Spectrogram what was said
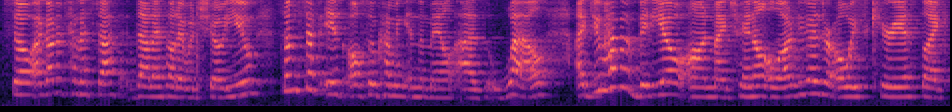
so I got a ton of stuff that I thought I would show you. Some stuff is also coming in the mail as well. I do have a video on my channel. A lot of you guys are always curious like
